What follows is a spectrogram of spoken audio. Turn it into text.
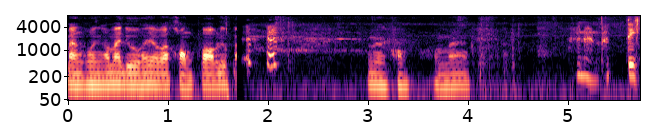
บางคนเขามาดูเขาจะว่าของปลอมหรือเปล่ามันเป็นของปลอมมาก ขนาดพลาสติก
